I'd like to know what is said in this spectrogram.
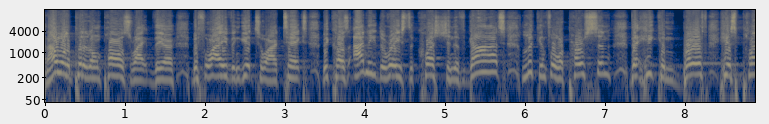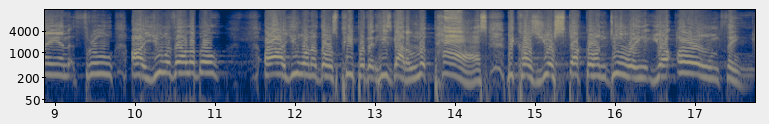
And I want to put it on pause right there before I even get to our text because I need to raise the question if God's looking for a person that he can birth his plan through, are you available? Or are you one of those people that he's got to look past because you're stuck on doing your own thing?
